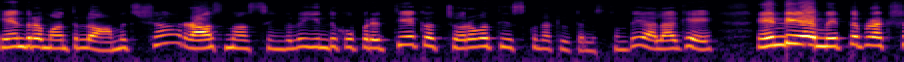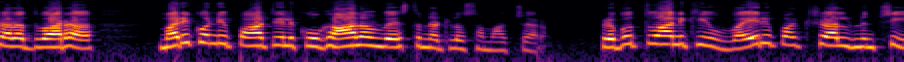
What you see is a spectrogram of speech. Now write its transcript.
కేంద్ర మంత్రులు అమిత్ షా రాజ్నాథ్ సింగ్లు ఇందుకు ప్రత్యేక చొరవ తీసుకున్నట్లు తెలుస్తుంది. అలాగే ఎన్డీఏ మిత్రపక్షాల ద్వారా మరికొన్ని పార్టీలకు గాలం వేస్తున్నట్లు సమాచారం. ప్రభుత్వానికి వైరి పక్షాల నుంచి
